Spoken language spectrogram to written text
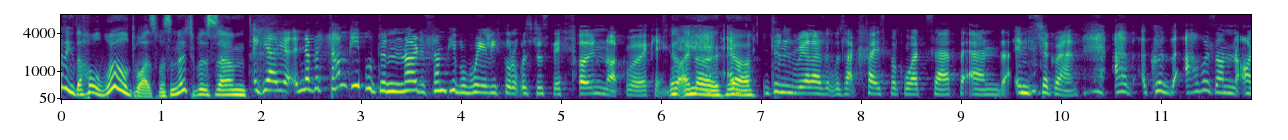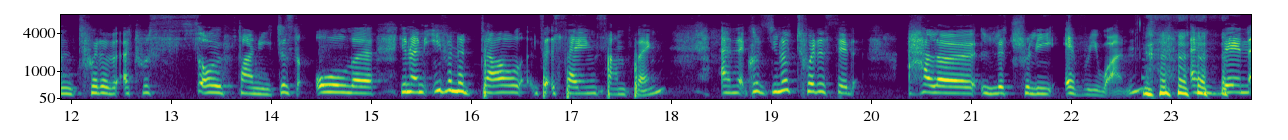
think the whole world was, wasn't it? It was, um, Yeah, yeah. No, but some people didn't notice. Some people really thought it was just their phone not working. Yeah, I know, And yeah. Didn't realize it was like Facebook, WhatsApp, and Instagram. Because I was on, on Twitter. It was so funny. Just all the, you know, and even Adele saying something. And because, you know, Twitter said, hello literally everyone. And then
